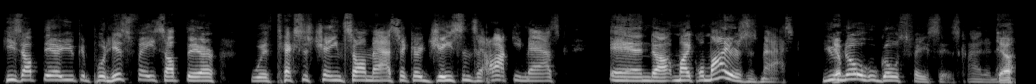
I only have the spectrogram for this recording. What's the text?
He's up there. You can put his face up there with Texas Chainsaw Massacre, Jason's hockey mask, and uh, Michael Myers' mask. You Yep. know who Ghostface is, kind of. Yeah.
